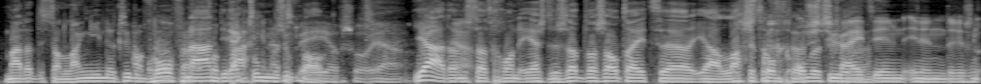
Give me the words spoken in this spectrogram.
Maar dat is dan lang niet natuurlijk Of bovenaan direct pagina onder de zoekbalk. twee of zo, ja. Ja, dan Ja. is dat gewoon eerst. Dus dat was altijd eh, ja, Dus lastig er komt eh, onderscheid sturen. in, in een, er is een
